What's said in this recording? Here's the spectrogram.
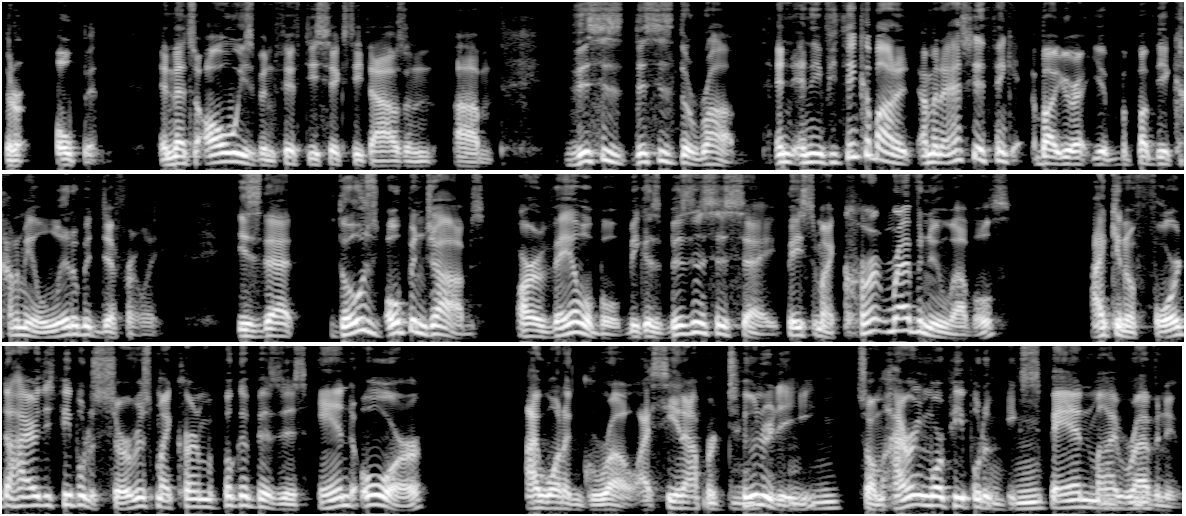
that are open. And that's always been 50, 60,000. Um, this is this is the rub. And and if you think about it, I'm going to ask you to think about your about the economy a little bit differently. Is that those open jobs are available because businesses say, based on my current revenue levels, I can afford to hire these people to service my current book of business and or I want to grow. I see an opportunity. Mhm. So I'm hiring more people to Mhm. expand my Mhm. revenue.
